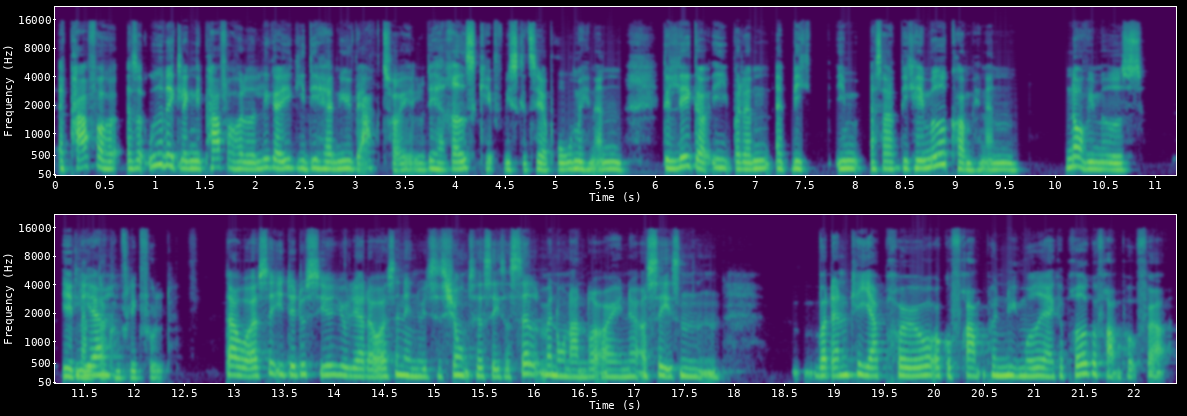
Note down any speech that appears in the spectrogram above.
at parforhold, altså udviklingen i parforholdet ligger ikke i det her nye værktøj, eller det her redskab, vi skal til at bruge med hinanden. Det ligger i, hvordan at vi, i, altså, vi kan imødekomme hinanden, når vi mødes i et eller andet, ja. der er konfliktfuldt. Der er jo også, i det du siger, Julia, der er også en invitation til at se sig selv med nogle andre øjne, og se sådan, hvordan kan jeg prøve at gå frem på en ny måde, jeg ikke har prøvet at gå frem på før.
